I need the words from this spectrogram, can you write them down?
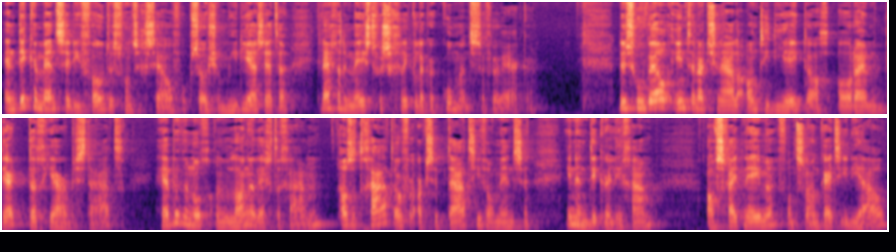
En dikke mensen die foto's van zichzelf op social media zetten, krijgen de meest verschrikkelijke comments te verwerken. Dus hoewel Internationale Anti-Dieetdag al ruim 30 jaar bestaat, hebben we nog een lange weg te gaan als het gaat over acceptatie van mensen in een dikker lichaam, afscheid nemen van het slankheidsideaal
